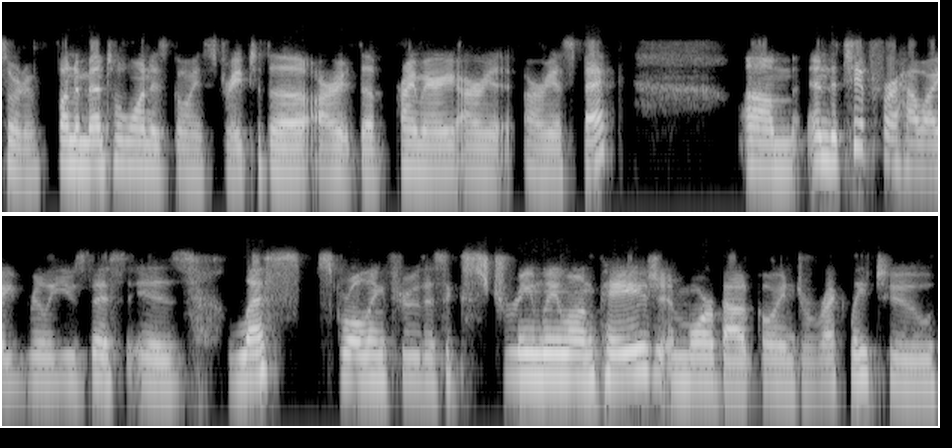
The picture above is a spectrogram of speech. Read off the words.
sort of fundamental one is going straight to the, the primary ARIA, ARIA spec. Um, and the tip for how I really use this is less scrolling through this extremely long page and more about going directly to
